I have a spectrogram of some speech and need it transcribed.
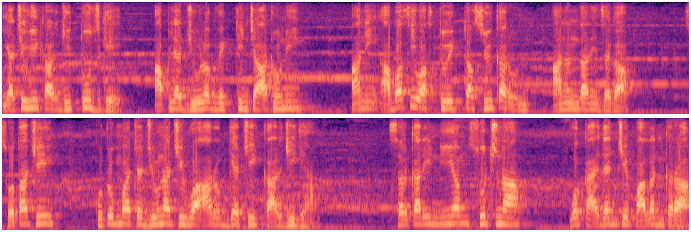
याचीही काळजी तूच घे. आपल्या जिवलग व्यक्तींच्या आठवणी आणि आभासी वास्तविकता स्वीकारून आनंदाने जगा. स्वतःची कुटुंबाच्या जीवनाची व आरोग्याची काळजी घ्या. सरकारी नियम सूचना व कायद्यांचे पालन करा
